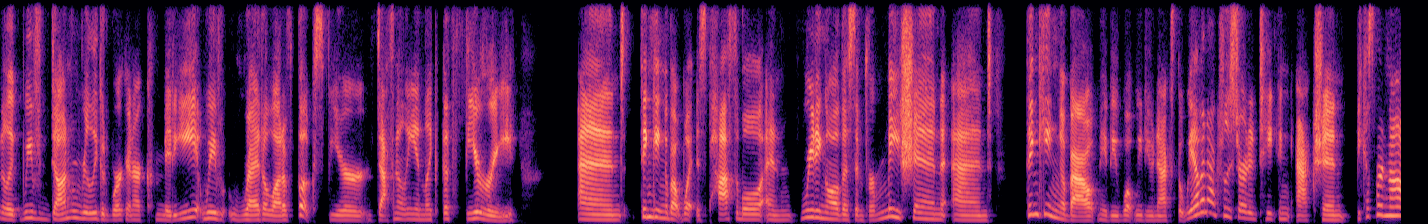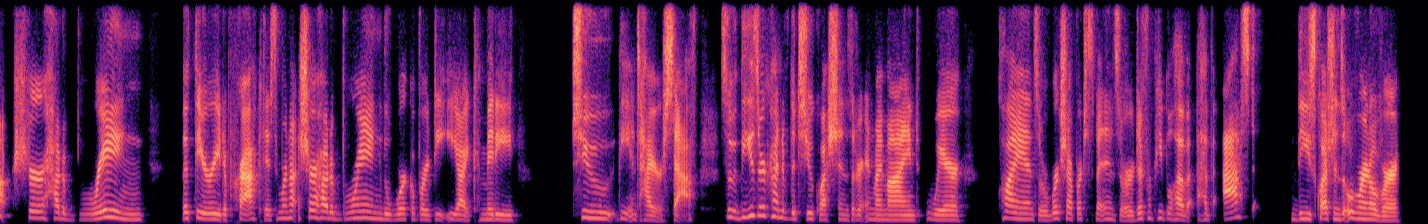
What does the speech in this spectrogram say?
know, like we've done really good work in our committee. We've read a lot of books. We're definitely in like the theory and thinking about what is possible and reading all this information and thinking about maybe what we do next, but we haven't actually started taking action because we're not sure how to bring the theory to practice. We're not sure how to bring the work of our DEI committee to the entire staff. So these are kind of the two questions that are in my mind where clients or workshop participants or different people have have asked these questions over and over.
